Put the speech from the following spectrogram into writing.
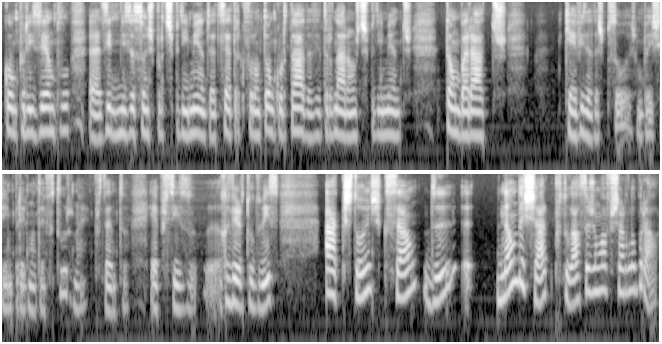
como, por exemplo, as indenizações por despedimento, etc., que foram tão cortadas e tornaram os despedimentos tão baratos, que é a vida das pessoas. Um país sem emprego não tem futuro, não é? Portanto, é preciso eh, rever tudo isso. Há questões que são de eh, não deixar que Portugal seja um offshore laboral.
